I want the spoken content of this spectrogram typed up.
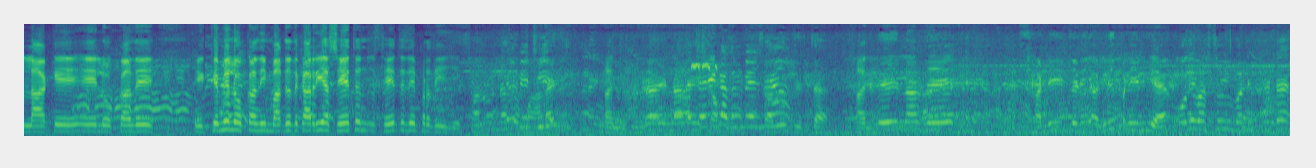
ਲਾ ਕੇ ਇਹ ਲੋਕਾਂ ਦੇ ਇਹ ਕਿਵੇਂ ਲੋਕਾਂ ਦੀ ਮਦਦ ਕਰ ਰਹੀ ਹੈ ਸਿਹਤ ਸਿਹਤ ਦੇ ਪ੍ਰਤੀ ਜੀ? ਸਾਨੂੰ ਇਹਨਾਂ ਦਾ ਮਾਣ ਹੈ ਜੀ। ਹਾਂਜੀ। ਜਿਹੜਾ ਇਹਨਾਂ ਨੇ ਕੰਮ ਸਾਨੂੰ ਦਿੱਤਾ ਹੈ। ਹਾਂਜੀ। ਇਹ ਇਹਨਾਂ ਦੇ ਸਾਡੀ ਜਿਹੜੀ ਅਗਲੀ ਪਨੀਰੀ ਹੈ ਉਹਦੇ ਵਾਸਤੇ ਵੀ ਬੈਨੀਫਿਟ ਹੈ।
